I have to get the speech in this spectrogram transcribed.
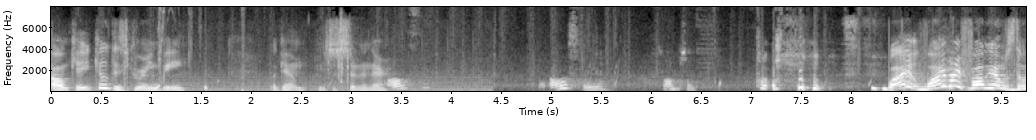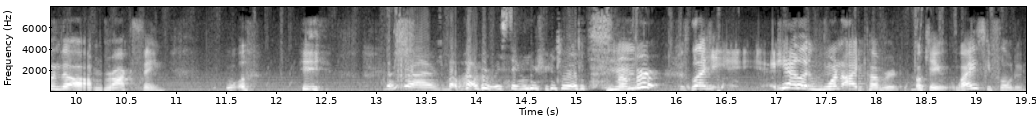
Oh, okay, you killed this green bee. Look at him. He's just sitting there. Honestly, honestly, yeah. That's what I'm saying. Why? Why am I foggy? I was doing the um rock thing. He. But why were we staying on your door? Remember? Like he had like one eye covered. Okay, why is he floating?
